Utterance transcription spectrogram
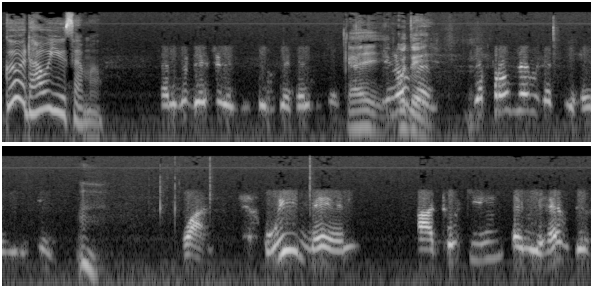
Good. How are you, Samuel? And good day to you. to the. Hey, You know, good day. ma'am, the problem that we have is one, we men are talking and we have this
